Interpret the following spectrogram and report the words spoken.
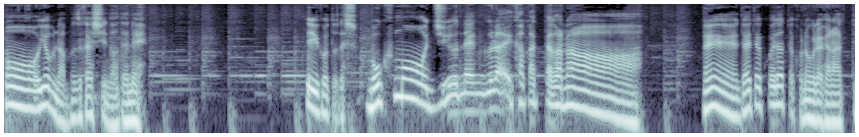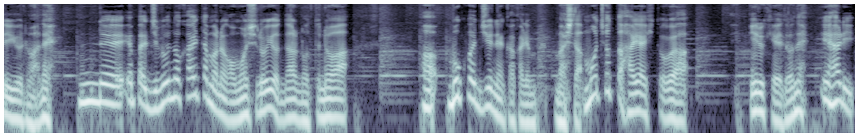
を読むのは難しいのでね。っていうことです。僕も10年ぐらいかかったかな。ええ大体これだったらこのぐらいかなっていうのはね。で、やっぱり自分の書いたものが面白いようになるのっていうのは、あ僕は10年かかりました。もうちょっと早い人がいるけれどね、やはり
